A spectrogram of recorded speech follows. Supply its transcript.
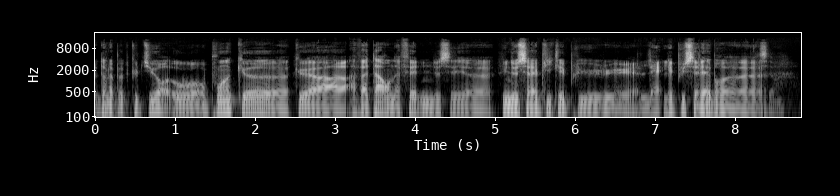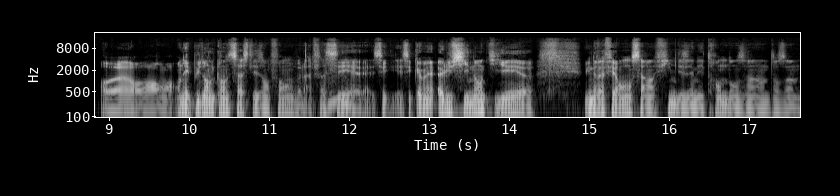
dans la pop culture au, au point que euh, que à Avatar on a fait une de ses euh, une de ses répliques les plus les, les plus célèbres. On n'est plus dans le Kansas les enfants. Voilà. Enfin c'est euh, c'est c'est quand même hallucinant qu'il y ait euh, une référence à un film des années 30 dans un dans un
